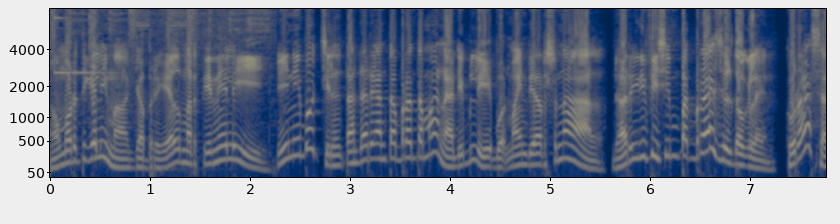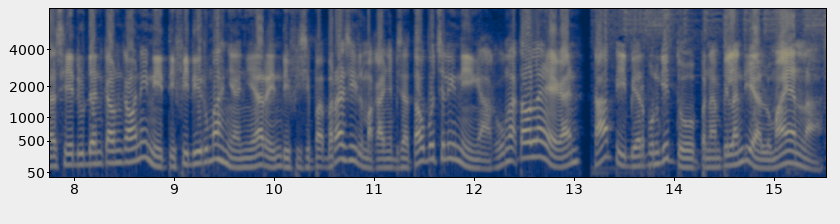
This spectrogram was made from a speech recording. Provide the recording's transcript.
Nomor 35, Gabriel Martinelli. Ini bocil entah dari anta berantem mana dibeli buat main di Arsenal. Dari divisi 4 Brazil toh Glenn. Kurasa si Edu dan kawan-kawan ini TV di rumahnya nyiarin divisi 4 Brazil makanya bisa tahu bocil ini. Aku nggak tahu lah ya kan. Tapi biarpun gitu, penampilan dia lumayan lah.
